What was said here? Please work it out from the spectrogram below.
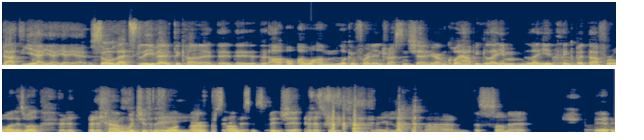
That yeah yeah yeah yeah. So let's leave out the kind of the the. the I, I, I- I'm looking for an interesting shout here. I'm quite happy to let you let you think Uh, about that for a while as well. Bit of, bit of Kam, which of the four Verve songs is spit shit? Bit of Sweet Symphony, Lucky Man, The Sonnet.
